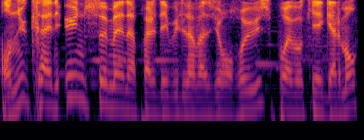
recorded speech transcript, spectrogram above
en Ukraine une semaine après le début de l'invasion russe, pour évoquer également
